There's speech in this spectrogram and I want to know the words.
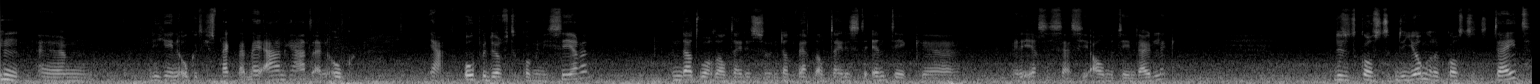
um, diegene ook het gesprek met mij aangaat en ook ja, open durft te communiceren. En dat, wordt al tijdens, dat werd al tijdens de intake uh, bij de eerste sessie al meteen duidelijk. Dus het kost, de jongeren kost het tijd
